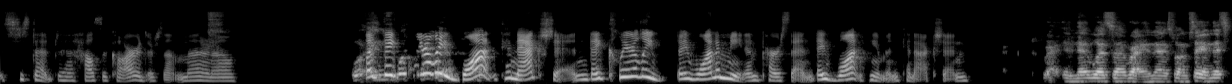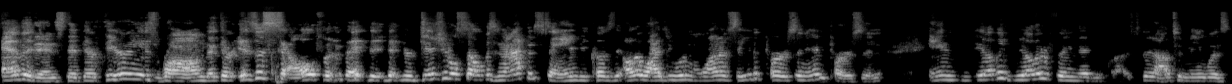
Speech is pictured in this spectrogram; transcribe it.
it's just a, a house of cards or something. I don't know. Well, like they clearly want connection. They clearly they want to meet in person. They want human connection. Right, and that was uh, right, and that's what I'm saying. That's evidence that their theory is wrong. That there is a self. That, that, that your digital self is not the same because otherwise you wouldn't want to see the person in person. And the other the other thing that stood out to me was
